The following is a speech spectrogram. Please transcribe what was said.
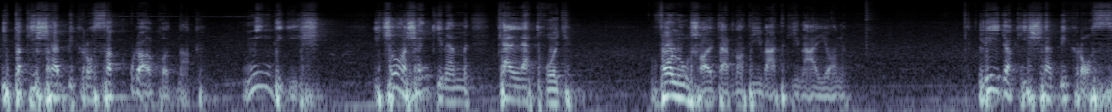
Itt a kisebbik rosszak uralkodnak. Mindig is. Itt soha senki nem kellett, hogy valós alternatívát kínáljon. Légy a kisebbik rossz.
